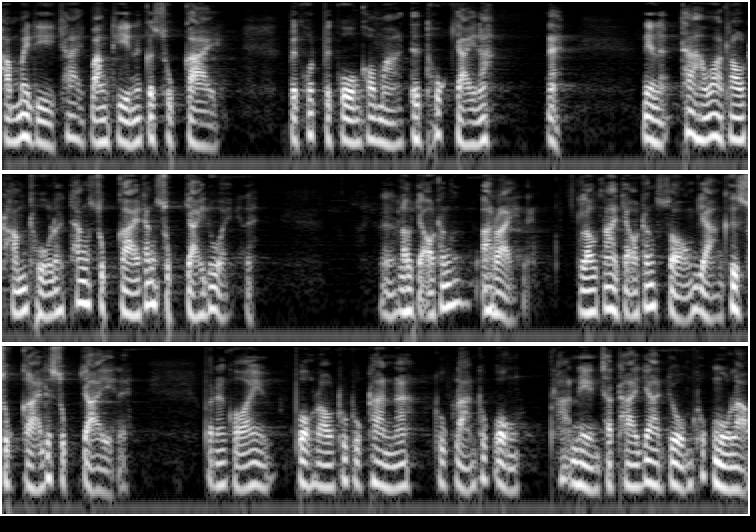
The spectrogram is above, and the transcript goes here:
ทำไม่ดีใช่บางทีนั้นก็สุขกาย ไปคดไปโกงเข้ามา แต่ทุกข์ใจนะ นี่แหละ ถ้าว่าเราทำถูกแล้วทั้งสุขกาย ทั้งสุขใจด้วยนะเราจะเอาทั้งอะไร เราน่าจะเอาทั้งสองอย่างคือสุขกายและสุขใจนะเพราะนั้นขอให้พวกเราทุก ๆทท่านนะทุกหลานทุกองค์ พระเนรชัทายาติโยมทุกหมู่เหล่า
